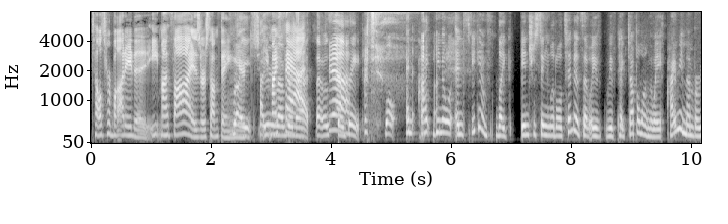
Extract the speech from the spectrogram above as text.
tells her body to eat my thighs or something. Right, or, I remember that. That was Yeah. so great. Well, and I, you know, and speaking of like interesting little tidbits that we've we've picked up along the way, I remember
